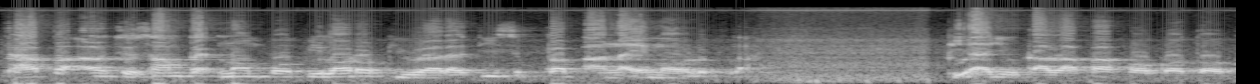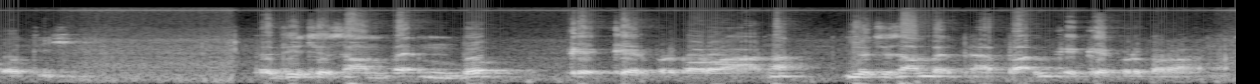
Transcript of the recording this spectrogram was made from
Bapak ojo sampai nompo piloro biwaladi sebab anaknya maulud lah. Bi ayu kalafa fokoto kotihi. Jadi ojo sampai mbok geger perkara anak, ya sampai bapak geger perkara anak.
